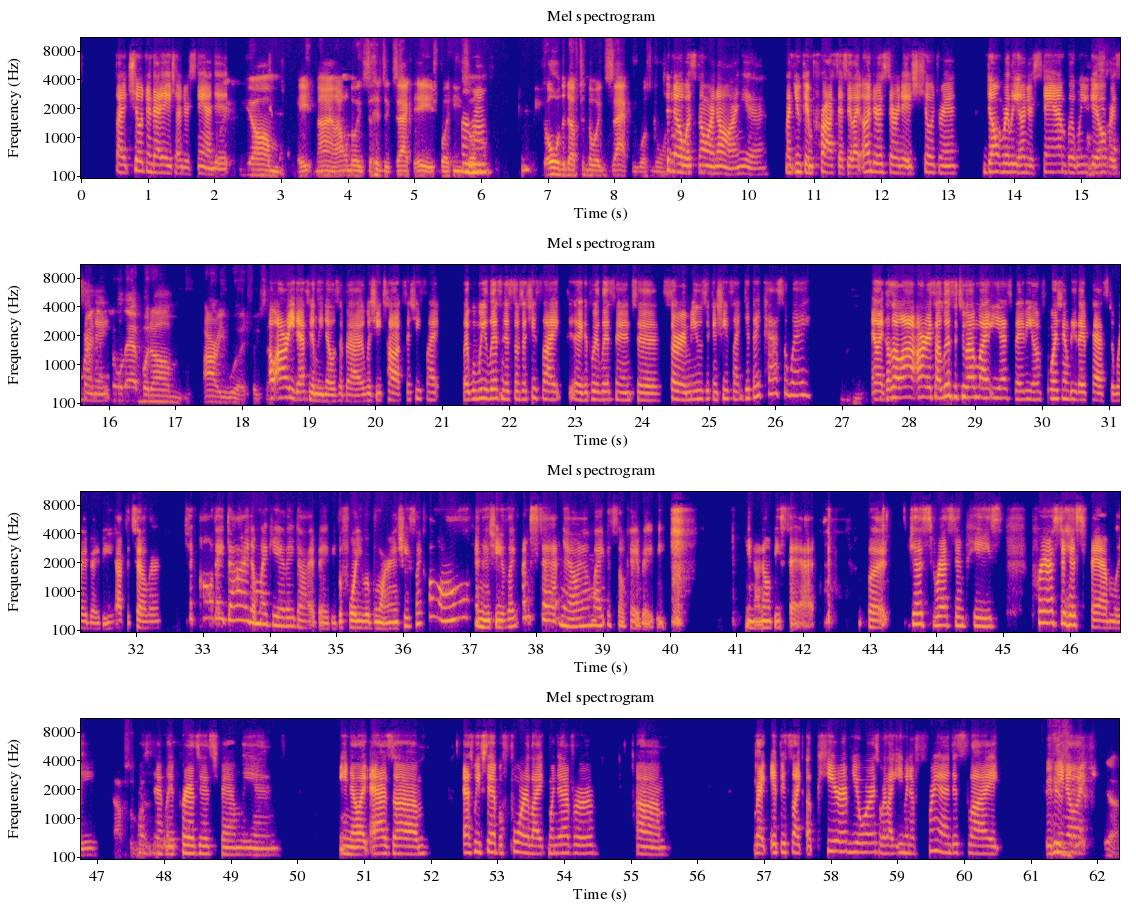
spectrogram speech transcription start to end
Like children that age understand it. Um, eight, nine. I don't know his, his exact age, but he's, mm-hmm. um, he's old enough to know exactly what's going. To on. know what's going on. Yeah, like you can process it. Like under a certain age, children don't really understand, but when you get over a certain age, know that, but um, Ari would. For example. Oh, Ari definitely knows about it when she talks, and she's like, like when we listen to something, she's like, like if we're listening to certain music, and she's like, did they pass away? Mm-hmm. And like, cause a lot of artists I listen to, I'm like, yes, baby. Unfortunately, they passed away, baby. I have to tell her. She's like, oh, they died. I'm like, yeah, they died, baby, before you were born. And she's like, oh. And then she's like, I'm sad now. And I'm like, it's okay, baby. You know, don't be sad. But just rest in peace. Prayers to his family. Absolutely. Definitely prayers to his family. And, you know, like as um as we've said before, like whenever um like if it's like a peer of yours or like even a friend, it's like it is, you know, like yeah.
